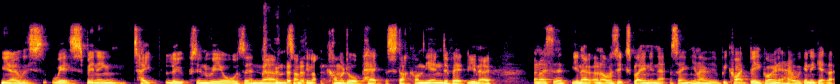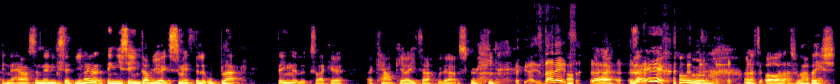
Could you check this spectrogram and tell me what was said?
you know, with with spinning tape loops and reels and um, something like Commodore PET stuck on the end of it, you know. And I said, you know, and I was explaining that, saying, you know, it'd be quite big, won't it? How are we going to get that in the house? And then he said, you know, that thing you see in WH Smith, the little black thing that looks like a, a calculator without a screen. Is that it? there. Is that it? Oh. And I said, oh, that's rubbish.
